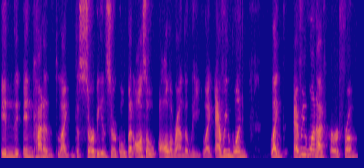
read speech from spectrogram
in the in kind of like the Serbian circle, but also all around the league. Like everyone like everyone I've heard from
